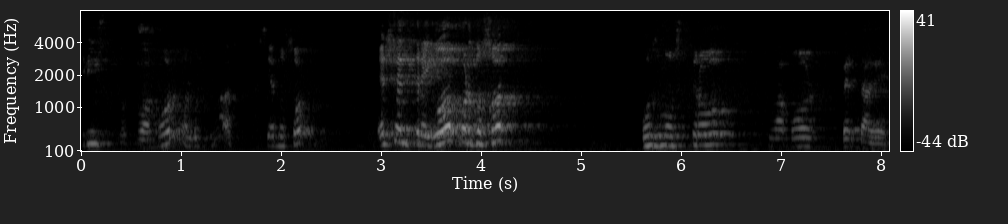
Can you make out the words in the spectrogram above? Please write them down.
Cristo, su amor a los demás, hacia nosotros. Él se entregó por nosotros. Nos mostró su amor verdadero.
